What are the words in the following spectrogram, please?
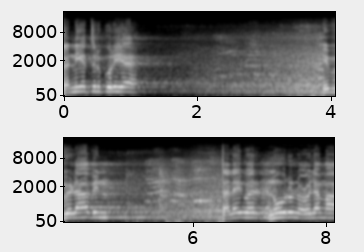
கண்ணியத்திற்குரிய இவ்விழாவின் தலைவர் நூருல் உலமா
